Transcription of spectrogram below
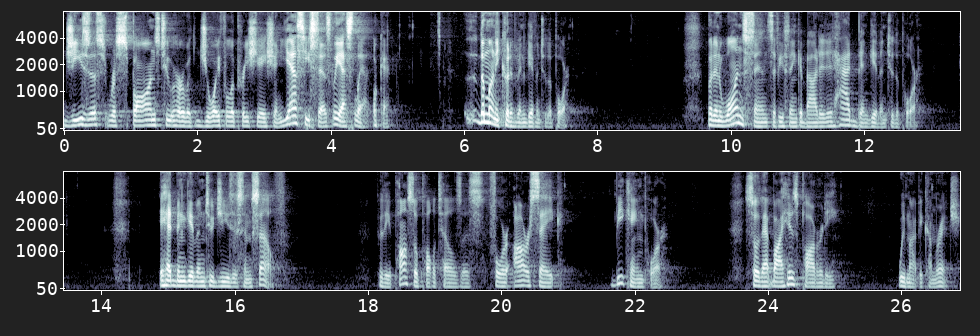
Jesus responds to her with joyful appreciation. Yes, he says, yes, let. Okay, the money could have been given to the poor. But in one sense, if you think about it, it had been given to the poor. It had been given to Jesus himself, who the Apostle Paul tells us, for our sake, became poor, so that by his poverty we might become rich.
